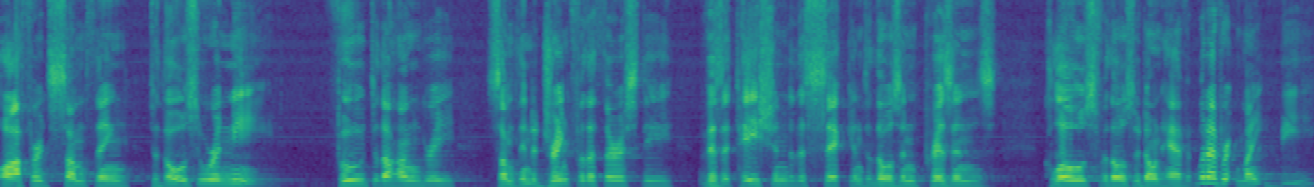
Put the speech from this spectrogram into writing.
offered something to those who are in need food to the hungry, something to drink for the thirsty, visitation to the sick and to those in prisons, clothes for those who don't have it, whatever it might be.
